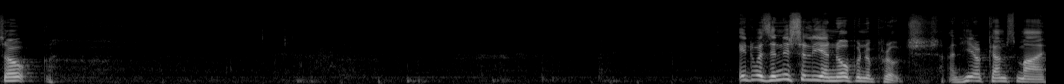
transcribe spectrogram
So, it was initially an open approach, and here comes my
